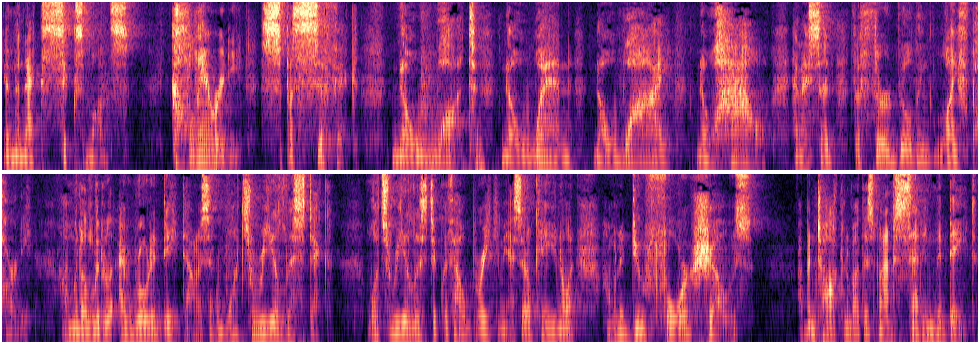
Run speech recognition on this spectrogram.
in the next six months. Clarity, specific, know what, know when, know why, know how. And I said, the third building, life party. I'm going to literally, I wrote a date down. I said, what's realistic? What's realistic without breaking me? I said, okay, you know what? I'm going to do four shows. I've been talking about this, but I'm setting the date.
